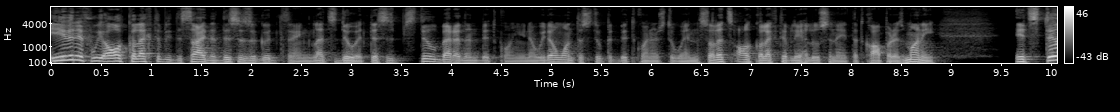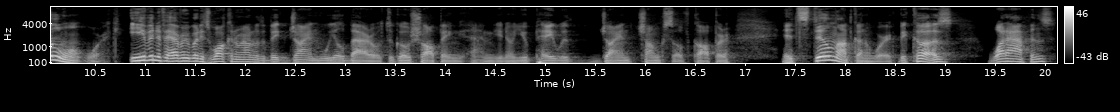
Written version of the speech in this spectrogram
even if we all collectively decide that this is a good thing, let's do it. This is still better than Bitcoin. You know, we don't want the stupid Bitcoiners to win. So let's all collectively hallucinate that copper is money. It still won't work. Even if everybody's walking around with a big giant wheelbarrow to go shopping and, you know, you pay with giant chunks of copper, it's still not going to work because what happens?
